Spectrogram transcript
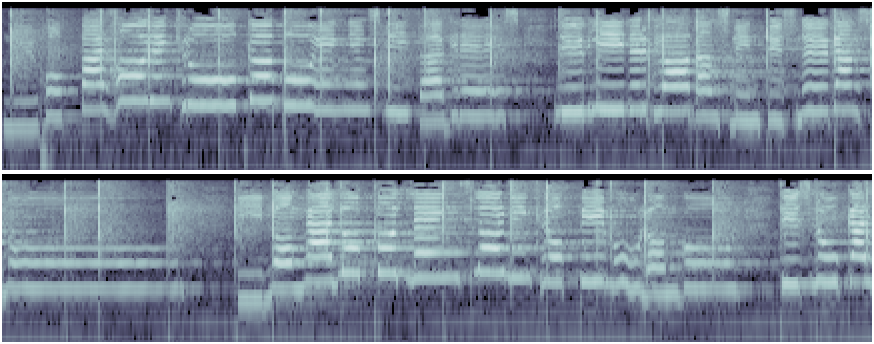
Nu hoppar haren kråka på ängens vita gräs. Nu glider gladan slint i snögans snår. I långa lopp och längslar min kropp i molom går. Ty slokar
